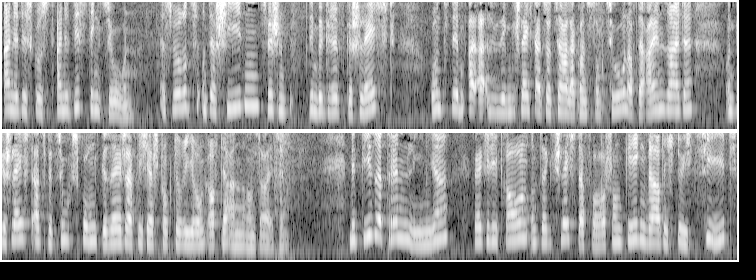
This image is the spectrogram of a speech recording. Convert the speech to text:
eine, Diskus eine Distinktion. Es wird unterschieden zwischen dem Begriff Geschlecht und dem, äh, äh, dem Geschlecht als sozialer Konstruktion auf der einen Seite und Geschlecht als Bezugspunkt gesellschaftlicher Strukturierung auf der anderen Seite. Mit dieser Trennlinie, welche die Frauen- und der Geschlechterforschung gegenwärtig durchzieht,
